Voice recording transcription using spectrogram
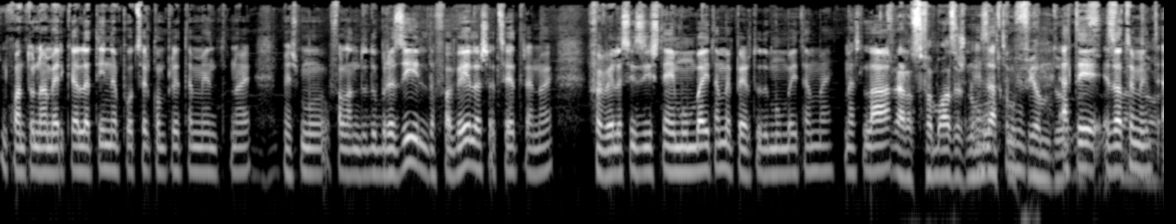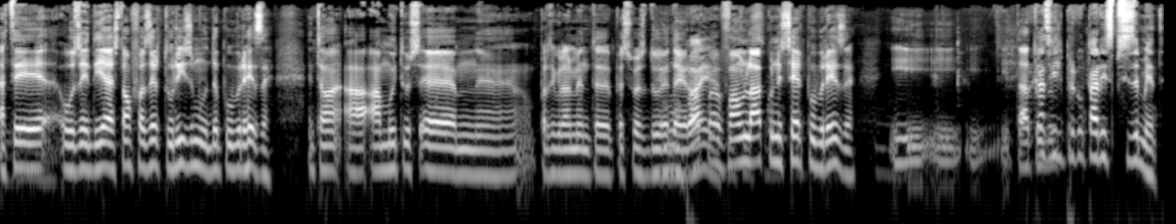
enquanto na América Latina pode ser completamente, não é? Uhum. Mesmo falando do Brasil, das favelas, etc, não é? Favelas existem em Mumbai também, perto de Mumbai também, mas lá tornaram-se famosas no mundo com o filme do até do exatamente, até hoje em dia estão a fazer turismo da pobreza. Então há, há muitos, eh, particularmente pessoas do, da Europa, vão lá conhecer pobreza e, e, e está tudo. lhe perguntar isso precisamente.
